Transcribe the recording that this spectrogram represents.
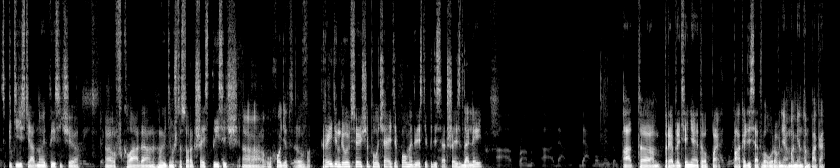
с 51 тысячи вклада. Мы видим, что 46 тысяч э, уходит в трейдинг, и вы все еще получаете полные 256 долей от э, приобретения этого пака 10 уровня, моментум пака.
